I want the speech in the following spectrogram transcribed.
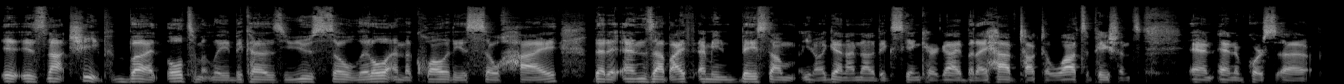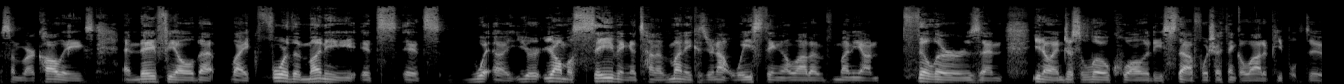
it is not cheap, but ultimately because you use so little and the quality is so high that it ends up, I, I mean, based on, you know, again, I'm not a big skincare guy, but I have talked to lots of patients and, and of course, uh, some of our colleagues and they feel that like, like for the money, it's it's uh, you're you're almost saving a ton of money because you're not wasting a lot of money on fillers and you know and just low quality stuff, which I think a lot of people do.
